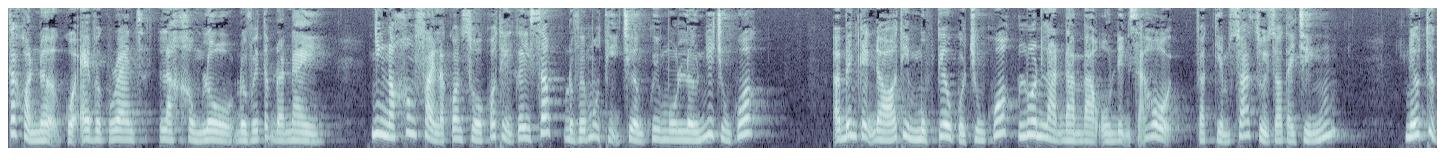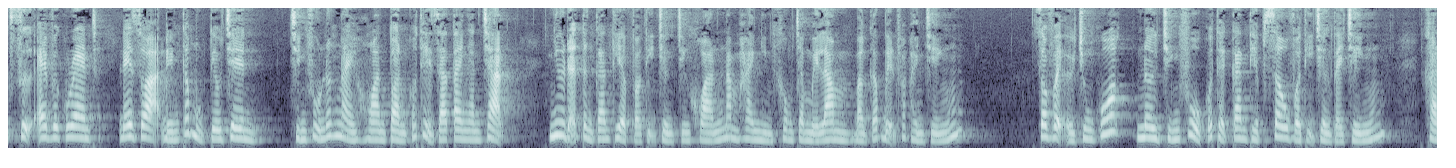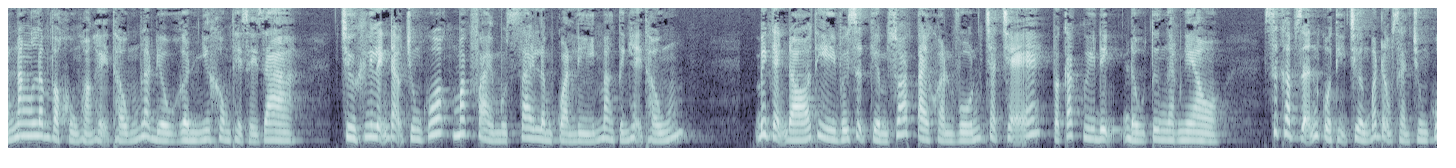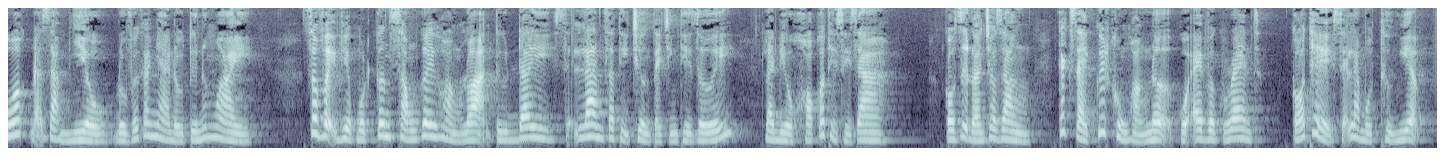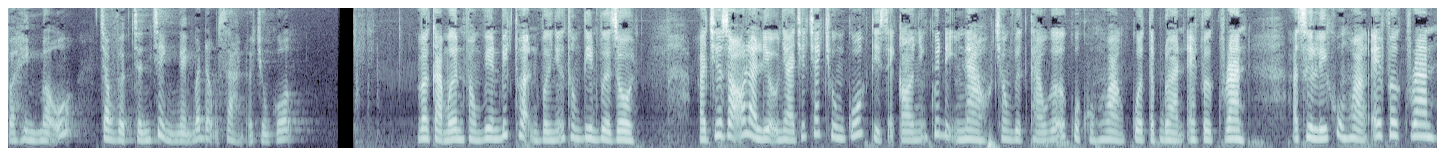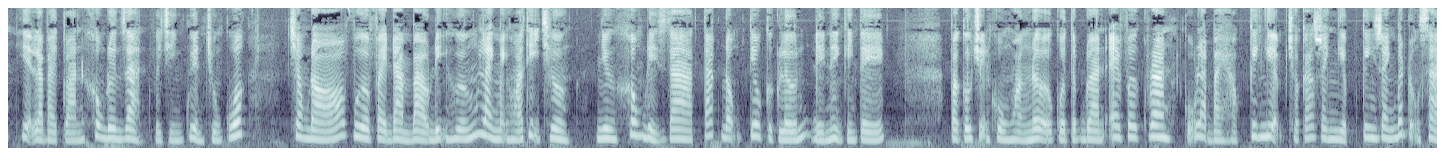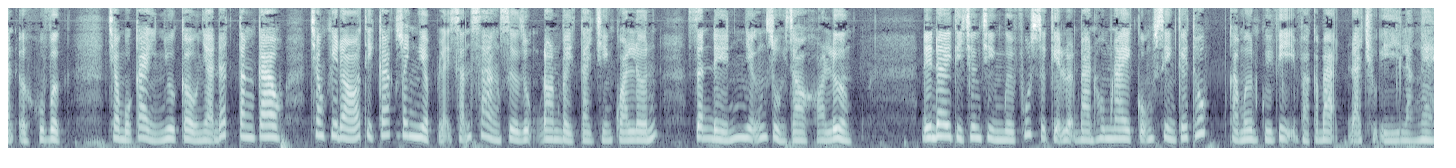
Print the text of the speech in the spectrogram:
Các khoản nợ của Evergrande là khổng lồ đối với tập đoàn này, nhưng nó không phải là con số có thể gây sốc đối với một thị trường quy mô lớn như Trung Quốc. Ở bên cạnh đó thì mục tiêu của Trung Quốc luôn là đảm bảo ổn định xã hội và kiểm soát rủi ro tài chính. Nếu thực sự Evergrande đe dọa đến các mục tiêu trên, chính phủ nước này hoàn toàn có thể ra tay ngăn chặn như đã từng can thiệp vào thị trường chứng khoán năm 2015 bằng các biện pháp hành chính. Do vậy ở Trung Quốc, nơi chính phủ có thể can thiệp sâu vào thị trường tài chính, khả năng lâm vào khủng hoảng hệ thống là điều gần như không thể xảy ra, trừ khi lãnh đạo Trung Quốc mắc phải một sai lầm quản lý mang tính hệ thống. Bên cạnh đó thì với sự kiểm soát tài khoản vốn chặt chẽ và các quy định đầu tư ngặt nghèo, sức hấp dẫn của thị trường bất động sản Trung Quốc đã giảm nhiều đối với các nhà đầu tư nước ngoài. Do vậy, việc một cơn sóng gây hoảng loạn từ đây sẽ lan ra thị trường tài chính thế giới là điều khó có thể xảy ra. Có dự đoán cho rằng cách giải quyết khủng hoảng nợ của Evergrande có thể sẽ là một thử nghiệm và hình mẫu trong việc chấn chỉnh ngành bất động sản ở Trung Quốc. Vâng, cảm ơn phóng viên Bích Thuận với những thông tin vừa rồi. Và chưa rõ là liệu nhà chức trách Trung Quốc thì sẽ có những quyết định nào trong việc tháo gỡ cuộc khủng hoảng của tập đoàn Evergrande. À, xử lý khủng hoảng Evergrande hiện là bài toán không đơn giản với chính quyền Trung Quốc, trong đó vừa phải đảm bảo định hướng lành mạnh hóa thị trường nhưng không để ra tác động tiêu cực lớn đến nền kinh tế. Và câu chuyện khủng hoảng nợ của tập đoàn Evergrande cũng là bài học kinh nghiệm cho các doanh nghiệp kinh doanh bất động sản ở khu vực. Trong bối cảnh nhu cầu nhà đất tăng cao, trong khi đó thì các doanh nghiệp lại sẵn sàng sử dụng đòn bẩy tài chính quá lớn, dẫn đến những rủi ro khó lường. Đến đây thì chương trình 10 phút sự kiện luận bàn hôm nay cũng xin kết thúc. Cảm ơn quý vị và các bạn đã chú ý lắng nghe.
